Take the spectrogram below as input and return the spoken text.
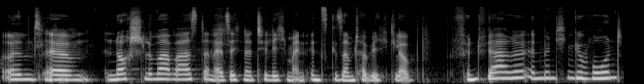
Und ähm, noch schlimmer war es dann, als ich natürlich, mein, insgesamt habe ich, glaube fünf Jahre in München gewohnt.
